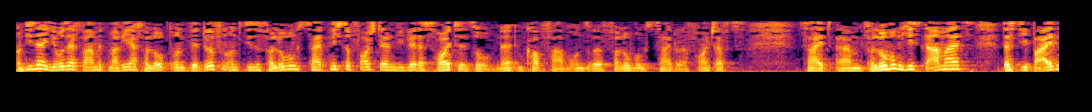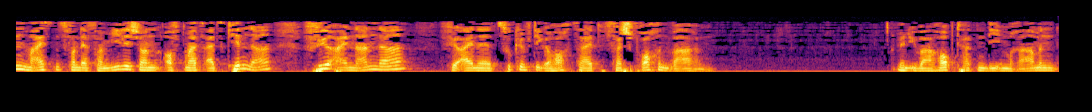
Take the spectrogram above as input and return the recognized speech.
und dieser Josef war mit Maria verlobt und wir dürfen uns diese Verlobungszeit nicht so vorstellen, wie wir das heute so ne, im Kopf haben, unsere Verlobungszeit oder Freundschaftszeit. Ähm, Verlobung hieß damals, dass die beiden meistens von der Familie schon oftmals als Kinder füreinander für eine zukünftige Hochzeit versprochen waren. Wenn überhaupt hatten die im Rahmen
